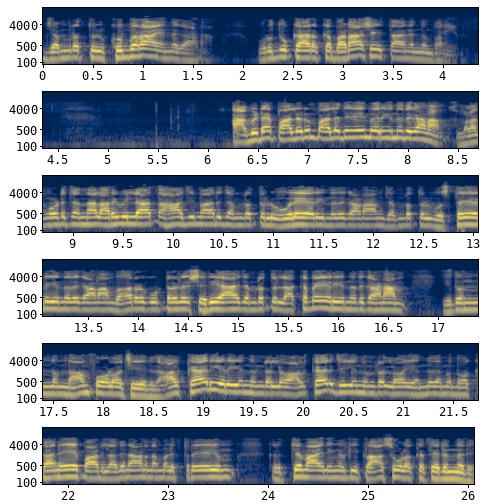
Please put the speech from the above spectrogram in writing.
ജംറത്തുൽ കുബറ എന്ന് കാണാം. ഉറുദുക്കാരൊക്കെ ബടാ ഷെയ്ത്താൻ എന്നും പറയും. അവിടെ പലരും പലതിനെയും എറിയുന്നത് കാണാം. നമ്മളങ്ങോട്ട് ചെന്നാൽ അറിവില്ലാത്ത ഹാജിമാർ ജംറത്തുൽ ഊല എറിയുന്നത് കാണാം ജംറത്തുൽ ഉസ്ത എറിയുന്നത് കാണാം വേറൊരു കൂട്ടരിൽ ശരിയായ ജംറത്തുൽ അക്കബ എറിയുന്നത് കാണാം. ഇതൊന്നും നാം ഫോളോ ചെയ്യരുത്. ആൾക്കാർ എറിയുന്നുണ്ടല്ലോ ആൾക്കാർ ചെയ്യുന്നുണ്ടല്ലോ എന്ന് നമ്മൾ നോക്കാനേ പാടില്ല. അതിനാണ് നമ്മൾ ഇത്രയും കൃത്യമായി നിങ്ങൾക്ക് ഈ ക്ലാസ്സുകളൊക്കെ തരുന്നത്.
